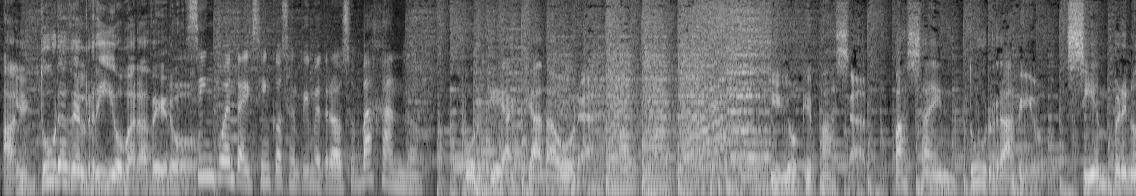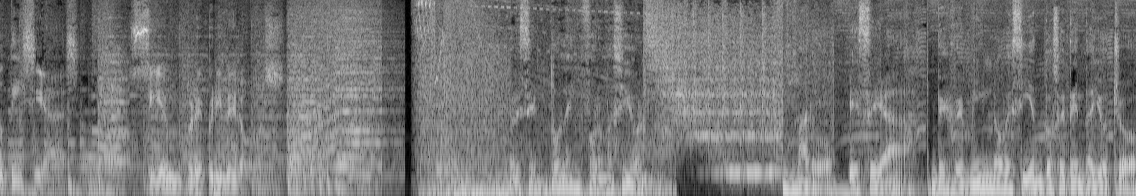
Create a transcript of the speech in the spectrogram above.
Altura del río Varadero. 55 centímetros bajando. Porque a cada hora. Lo que pasa, pasa en tu radio. Siempre noticias. Siempre primeros. Presentó la información. Maro SA. Desde 1978,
